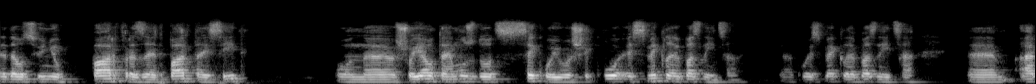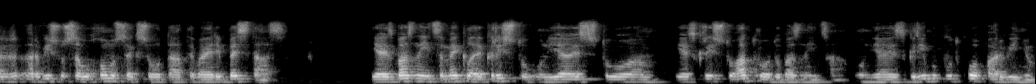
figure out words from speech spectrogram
nedaudz viņu pārfrazēt, pārtaisīt. Un eh, šo jautājumu uzdot sekojoši, ko es meklēju baznīcā. Jā, ko es meklēju baznīcā eh, ar, ar visu savu homoseksualitāti vai arī bez tās ja es baznīca meklēju Kristu, un ja es to, ja es Kristu atrodu baznīcā, un ja es gribu būt kopā ar viņu,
